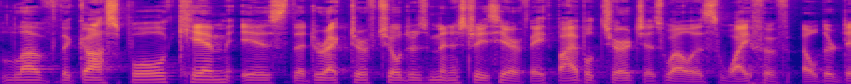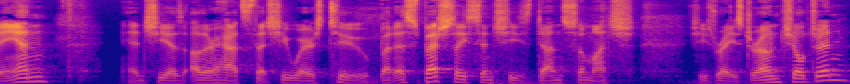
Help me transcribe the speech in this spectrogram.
love the gospel. Kim is the director of children's ministries here at Faith Bible Church, as well as wife of Elder Dan, and she has other hats that she wears too. But especially since she's done so much, she's raised her own children,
